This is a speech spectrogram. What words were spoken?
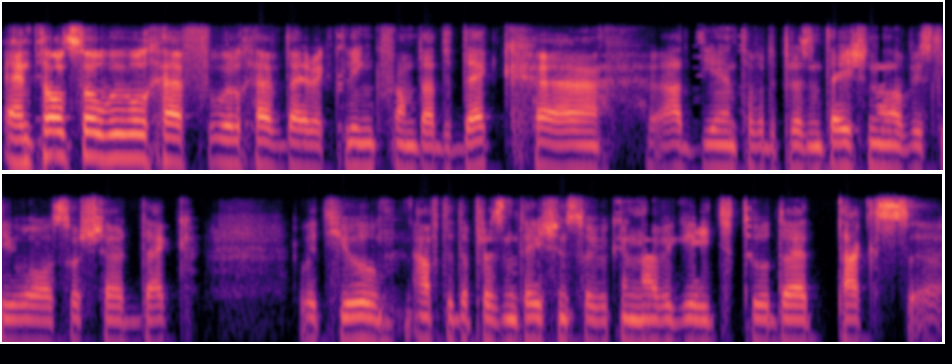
And also we will have we'll have direct link from that deck uh, at the end of the presentation. Obviously, we'll also share deck with you after the presentation so you can navigate to the tax uh,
